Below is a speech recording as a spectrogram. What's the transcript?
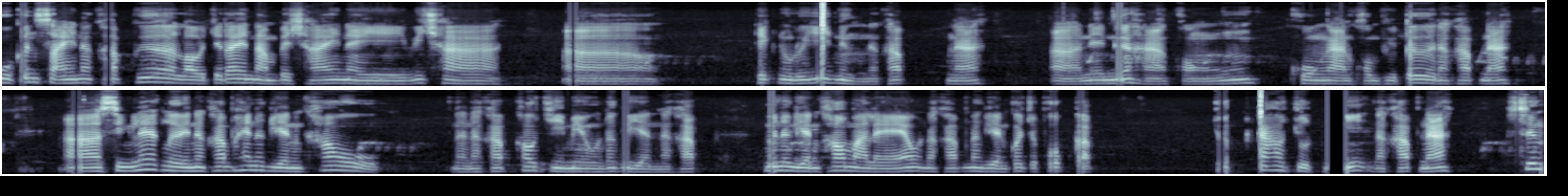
Google Site นะครับ เพื่อเราจะได้นำไปใช้ในวิชาาเทคโนโลยีหนึ่งนะครับนะในเนื้อหาของโครงงานคอมพิวเตอร์นะครับนะ อ่าสิ่งแรกเลยนะครับให้นักเรียนเข้านะครับเข้า Gmail นักเรียนนะครับ เมื่อนักเรียนเข้ามาแล้วนะครับ นักเรียนก็จะพบกับจุด 9 จุดนี้นะครับนะซึ่ง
